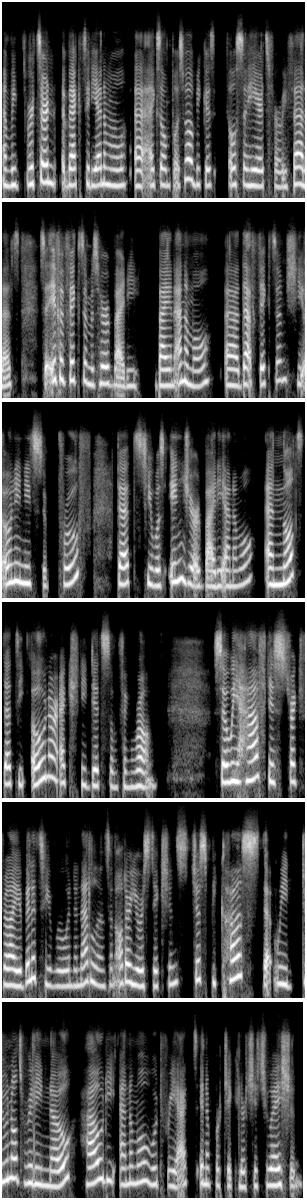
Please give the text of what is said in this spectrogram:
and we return back to the animal uh, example as well, because also here it's very valid. So if a victim is hurt by the by an animal, uh, that victim, she only needs to prove that she was injured by the animal and not that the owner actually did something wrong. So we have this strict reliability rule in the Netherlands and other jurisdictions just because that we do not really know how the animal would react in a particular situation.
